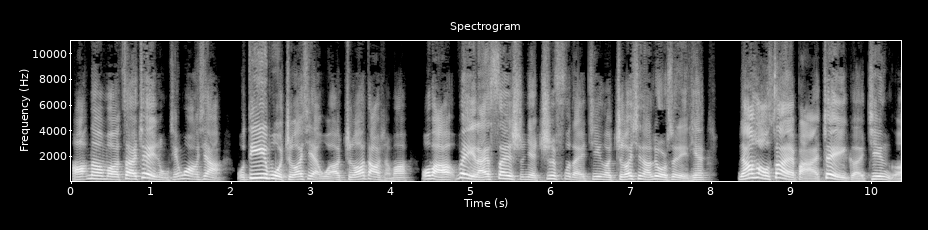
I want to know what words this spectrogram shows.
好，那么在这种情况下，我第一步折现，我要折到什么？我把未来三十年支付的金额折现到六十岁那天，然后再把这个金额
